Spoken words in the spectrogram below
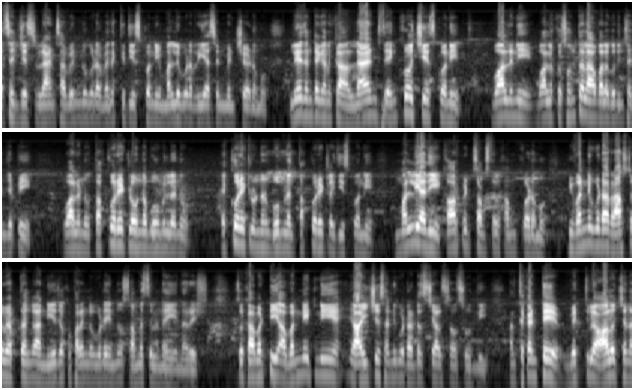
అసెంట్ చేసిన ల్యాండ్స్ అవన్నీ కూడా వెనక్కి తీసుకొని మళ్ళీ కూడా రీఅసైన్మెంట్ చేయడము. లేదంటే కనుక ల్యాండ్స్ ఎంక్రోచ్ చేసుకొని వాళ్ళని వాళ్ళకు సొంత లాభాల గురించి అని చెప్పి వాళ్ళను తక్కువ రేట్లో ఉన్న భూములను ఎక్కువ రేట్లు ఉన్న భూములను తక్కువ రేట్లకు తీసుకొని మళ్ళీ అది కార్పొరేట్ సంస్థలకు అమ్ముకోవడము. ఇవన్నీ కూడా రాష్ట్ర వ్యాప్తంగా నియోజకపరంగా కూడా ఎన్నో సమస్యలు ఉన్నాయి నరేష్. సో కాబట్టి అవన్నిటిని ఆ ఇష్యూస్ అన్ని కూడా అడ్రస్ చేయాల్సిన అవసరం ఉంది. అంతకంటే వ్యక్తుల ఆలోచన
